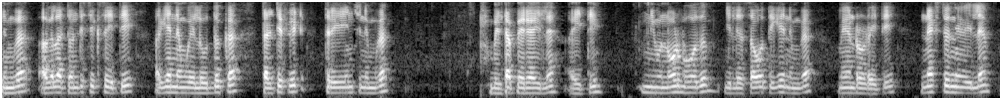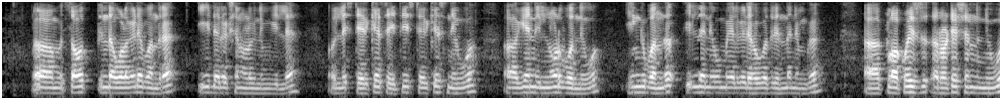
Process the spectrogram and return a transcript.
ನಿಮ್ಗೆ ಅಗಲ ಟ್ವೆಂಟಿ ಸಿಕ್ಸ್ ಐತಿ. ಹಾಗೆ ನಿಮ್ಗೆ ಇಲ್ಲಿ ಉದ್ದಕ್ಕೆ ತರ್ಟಿ ಫೀಟ್ ತ್ರೀ ಇಂಚ್ ನಿಮ್ಗೆ ಬಿಲ್ಟಪ್ ಏರಿಯಾ ಇಲ್ಲೇ ಐತಿ. ನೀವು ನೋಡ್ಬೋದು ಇಲ್ಲಿ ಸೌತಿಗೆ ನಿಮ್ಗೆ ಮೇನ್ ರೋಡ್ ಐತಿ. ನೆಕ್ಸ್ಟ್ ನೀವು ಇಲ್ಲೇ ಇಂದ ಒಳಗಡೆ ಬಂದ್ರೆ ಈ ಡೈರೆಕ್ಷನ್ ಒಳಗೆ ನಿಮ್ಗೆ ಇಲ್ಲೇ, ಇಲ್ಲಿ ಸ್ಟೇರ್ ಕೇಸ್ ಐತಿ. ಸ್ಟೇರ್ ಕೇಸ್ ನೀವು ಅಗೇನ್ ಇಲ್ಲಿ ನೋಡ್ಬೋದು ನೀವು. ಹಿಂಗೆ ಬಂದು ಇಲ್ಲೇ ನೀವು ಮೇಲ್ಗಡೆ ಹೋಗೋದ್ರಿಂದ ನಿಮ್ಗೆ ಕ್ಲಾಕ್ ವೈಸ್ ರೊಟೇಷನ್ ನೀವು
